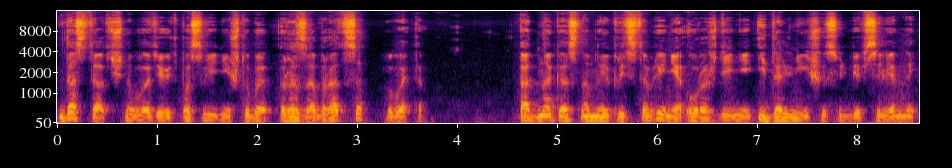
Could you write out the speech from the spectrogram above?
достаточно владеют последней, чтобы разобраться в этом. Однако основные представления о рождении и дальнейшей судьбе Вселенной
